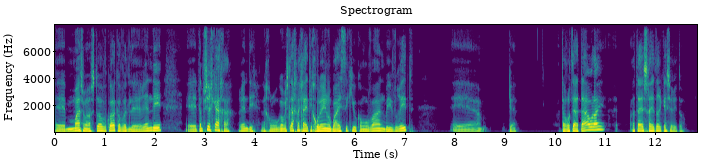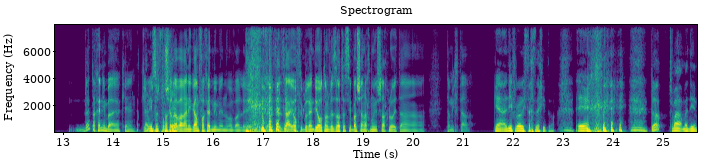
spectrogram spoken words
אה, ממש ממש טוב, כל הכבוד לרנדי. אה, תמשיך ככה, רנדי. אנחנו גם נשלח לך את איחולינו ב-ICQ כמובן, בעברית. אה, כן. אתה רוצה אתה אולי? אתה יש לך יותר קשר איתו. בטח, אין לי בעיה, כן. כאילו, בסופו של. דבר אני גם מפחד ממנו, אבל זה, היופי ברנדי אורטון, וזאת הסיבה שאנחנו נשלח לו את המכתב. כן, עדיף לא להסתכסך איתו. אה, טוב, תשמע, מדהים.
